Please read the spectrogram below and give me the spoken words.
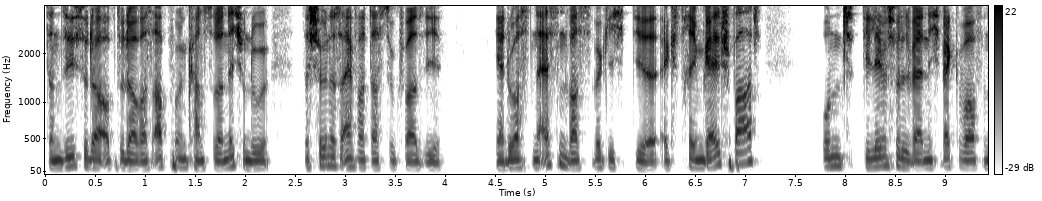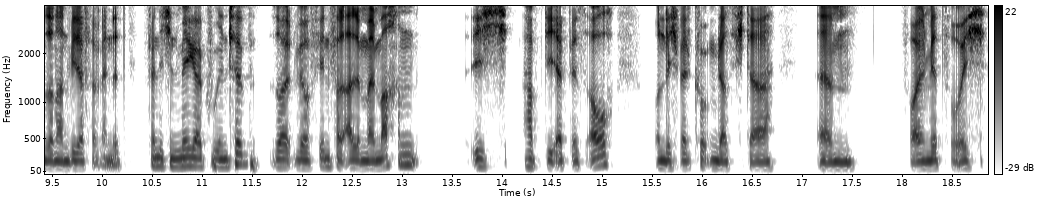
dann siehst du da, ob du da was abholen kannst oder nicht. Und du, das Schöne ist einfach, dass du quasi, ja, du hast ein Essen, was wirklich dir extrem Geld spart und die Lebensmittel werden nicht weggeworfen, sondern wiederverwendet. Finde ich einen mega coolen Tipp. Sollten wir auf jeden Fall alle mal machen. Ich habe die App jetzt auch und ich werde gucken, dass ich da, ähm, vor allem jetzt, wo ich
